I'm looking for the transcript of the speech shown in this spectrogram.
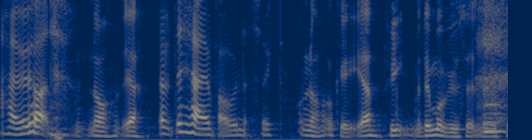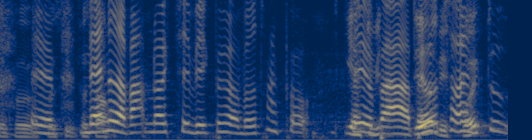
Har jeg hørt. Nå, ja. Jamen, Det har jeg bare undersøgt. Nå, okay, ja, fint. Men det må vi jo selv, selv få, Øh, få syn for vandet er varmt nok til, at vi ikke behøver våddragt på. Ja, det er jo vi- bare det havde vi badetøj. frygtet,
